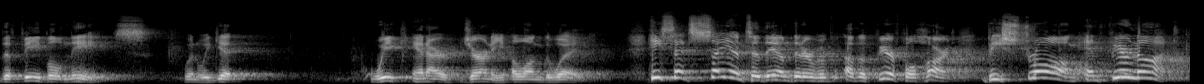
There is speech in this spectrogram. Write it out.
the feeble knees when we get weak in our journey along the way. He said, Say unto them that are of a fearful heart, Be strong and fear not.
